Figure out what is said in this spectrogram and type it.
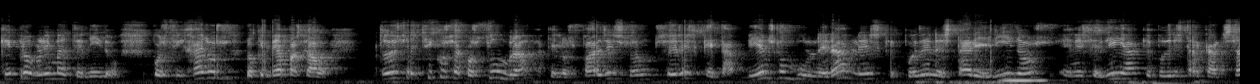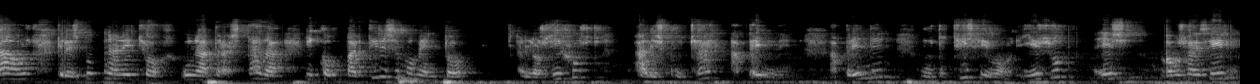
qué problema he tenido, pues fijaros lo que me ha pasado. Entonces el chico se acostumbra a que los padres son seres que también son vulnerables, que pueden estar heridos en ese día, que pueden estar cansados, que les pueden haber hecho una trastada y compartir ese momento, los hijos al escuchar aprenden, aprenden muchísimo y eso es, vamos a decir,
